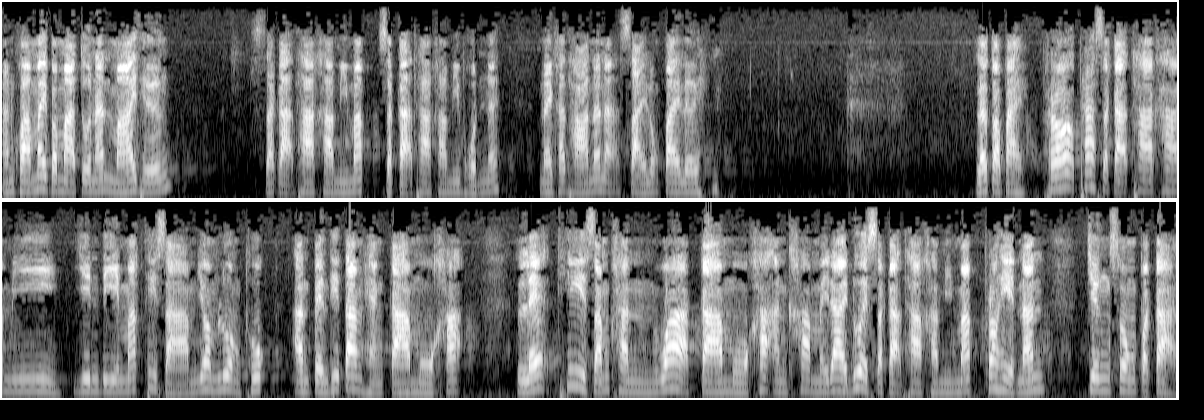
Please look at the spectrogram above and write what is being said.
อันความไม่ประมาทตัวนั้นหมายถึงสกทาคามีมักสกทาคามีผลนะในคาถานั้นอะใส่ลงไปเลย แล้วต่อไป เพราะพระสกทาคามียินดีมรรคที่สามย่อมล่วงทุกข์อันเป็นที่ตั้งแห่งกาโมคะ และที่สำคัญว่ากาโมคะอันข้ามไม่ได้ด้วยสกทาคามีมรรคเพราะเหตุนั้นจึงทรงประกาศ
